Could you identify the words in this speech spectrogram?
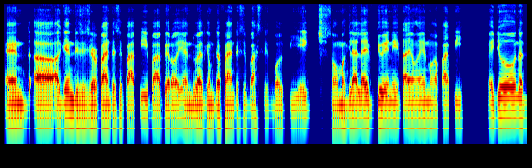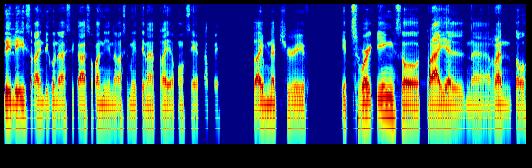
And uh, again, this is your Fantasy Papi, Papi Roy, and welcome to Fantasy Basketball PH. So magla-live Q&A tayo ngayon mga papi. Medyo na-delay sa hindi ko na asikaso kanina kasi may tinatry akong setup eh. So I'm not sure if it's working. So trial na run to.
